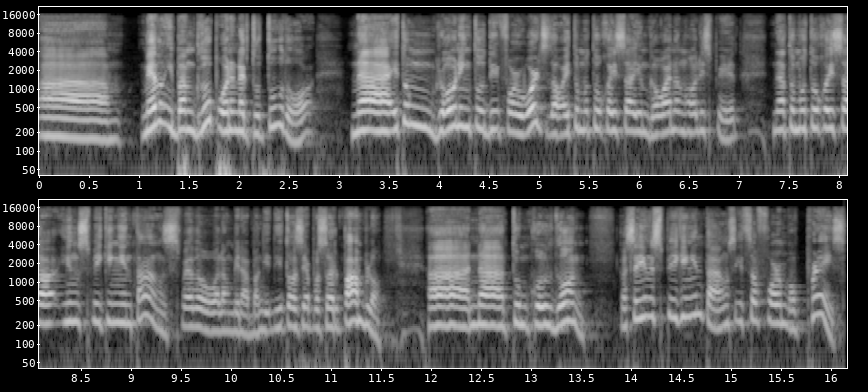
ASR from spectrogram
uh, merong ibang grupo na nagtuturo na itong groaning to deep for words daw ay tumutukoy sa yung gawa ng Holy Spirit na tumutukoy sa yung speaking in tongues. Pero walang binabanggit dito si Apostol Pablo uh, na tungkol doon. Kasi yung speaking in tongues, it's a form of praise.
